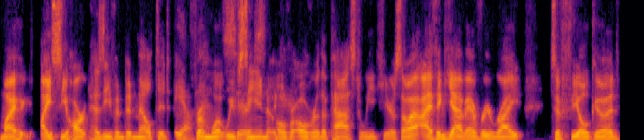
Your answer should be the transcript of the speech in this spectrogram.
my icy heart has even been melted yeah, from what we've seriously. seen over over the past week here. So I, I think you have every right to feel good.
